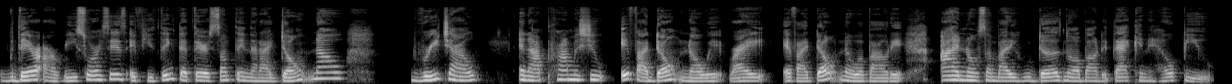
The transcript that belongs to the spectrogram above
there are resources. If you think that there's something that I don't know, reach out. And I promise you, if I don't know it, right? If I don't know about it, I know somebody who does know about it that can help you.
